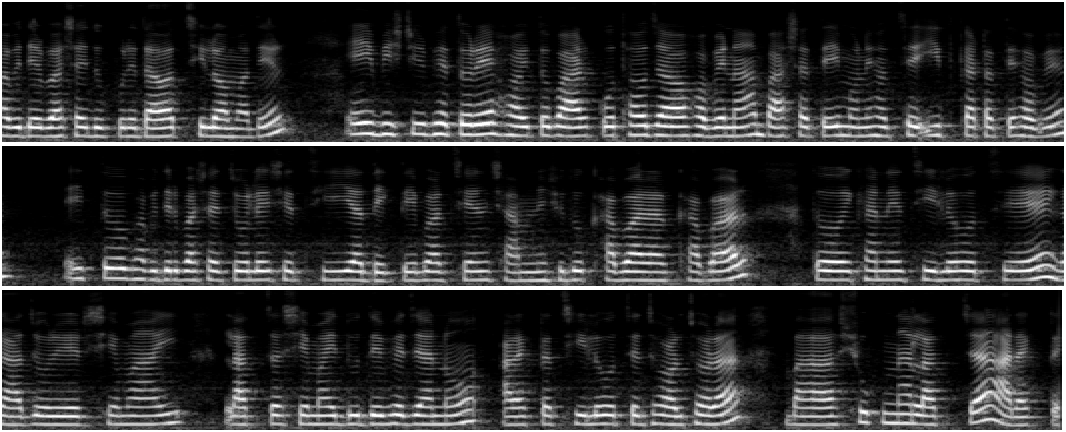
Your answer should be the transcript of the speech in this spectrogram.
ভাবিদের বাসায় দুপুরে দাওয়াত ছিল আমাদের। এই বৃষ্টির ভেতরে হয়তো বা আর কোথাও যাওয়া হবে না, বাসাতেই মনে হচ্ছে ঈদ কাটাতে হবে। এই তো ভাবিদের বাসায় চলে এসেছি আর দেখতেই পাচ্ছেন সামনে শুধু খাবার আর খাবার। তো এখানে ছিল হচ্ছে গাজরের সেমাই, লাচ্চা সেমাই, দুধে ভেজানো, আর একটা ছিল হচ্ছে ঝরঝরা বা শুকনা লাচ্চা, আর একটা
